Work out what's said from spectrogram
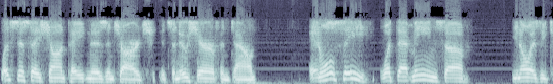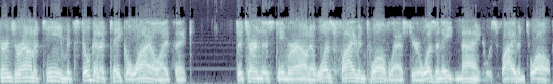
Let's just say Sean Payton is in charge. It's a new sheriff in town, and we'll see what that means. Uh, you know, as he turns around a team, it's still going to take a while, I think, to turn this team around. It was five and twelve last year. It wasn't eight and nine. It was five and twelve,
